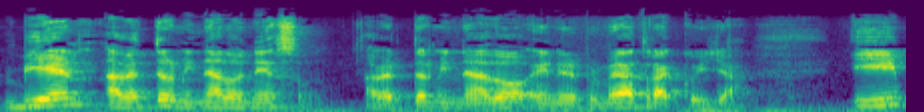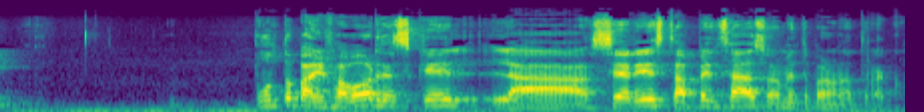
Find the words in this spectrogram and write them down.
bien haber terminado en eso. Haber terminado en el primer atraco y ya. Y punto para mi favor es que la serie está pensada solamente para un atraco.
